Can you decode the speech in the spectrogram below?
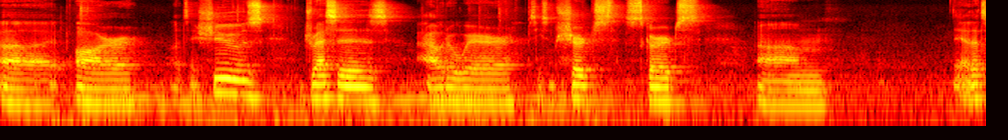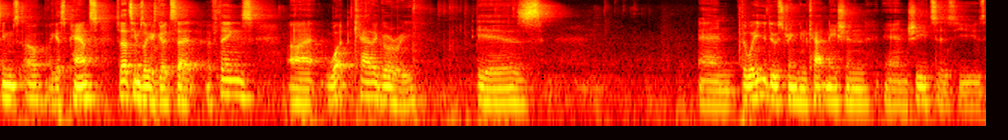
uh, are, let's say, shoes, dresses, outerwear, I see some shirts, skirts. Um, yeah, that seems, oh, I guess pants. So that seems like a good set of things. Uh, what category is, and the way you do string concatenation in Sheets is you use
